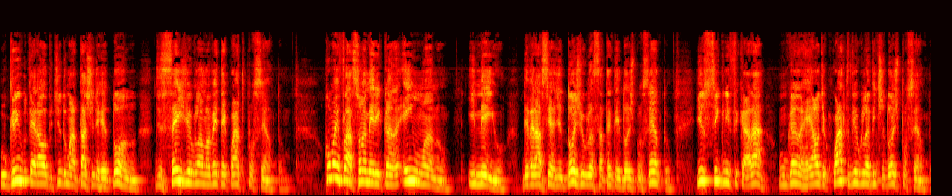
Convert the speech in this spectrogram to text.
o gringo terá obtido uma taxa de retorno de 6,94%. Como a inflação americana em um ano e meio deverá ser de 2,72%, isso significará um ganho real de 4,22%.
